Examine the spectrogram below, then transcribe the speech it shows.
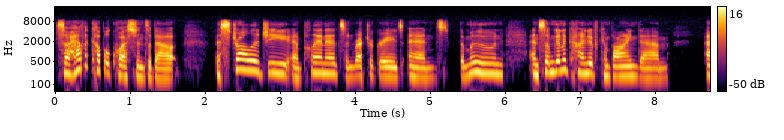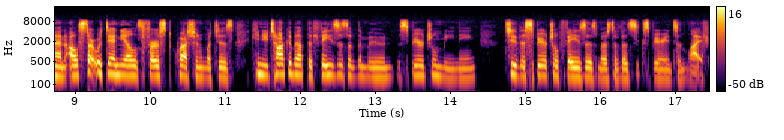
So I have a couple questions about astrology and planets and retrogrades and the moon. And so I'm going to kind of combine them. And I'll start with Danielle's first question, which is Can you talk about the phases of the moon, the spiritual meaning to the spiritual phases most of us experience in life?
